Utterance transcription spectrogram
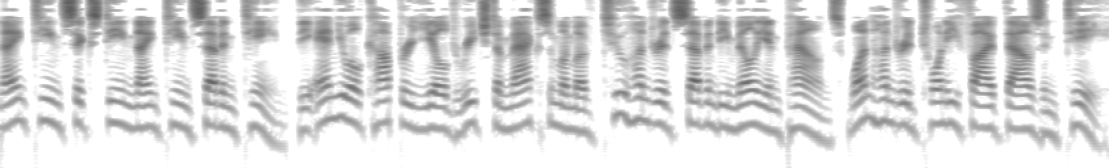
1916–1917, the annual copper yield reached a maximum of 270 million pounds 125,000 t.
